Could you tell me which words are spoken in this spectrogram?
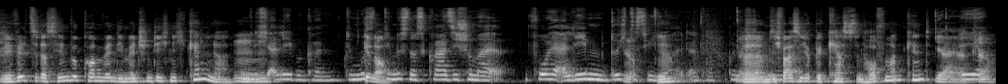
Wie willst du das hinbekommen, wenn die Menschen dich nicht kennenlernen? nicht erleben können. Du musst, Genau. Die müssen das quasi schon mal vorher erleben durch das Video Ja. halt einfach. Genau. Ähm, ich weiß nicht, ob ihr Kerstin Hoffmann kennt. Ja, ja, ja, klar.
